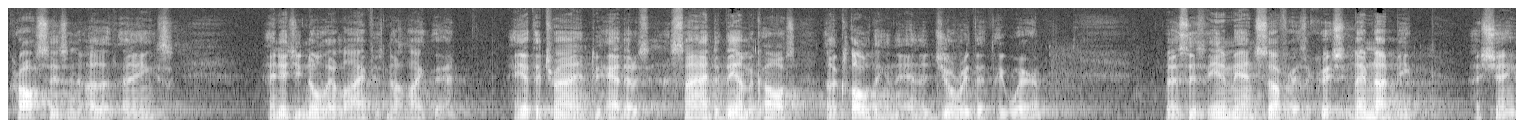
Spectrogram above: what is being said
crosses and other things, and yet you know their life is not like that. And yet they're trying to have that assigned to them because of the clothing and the, and the jewelry that they wear. But it says, any man suffer as a Christian. Let him not be ashamed.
